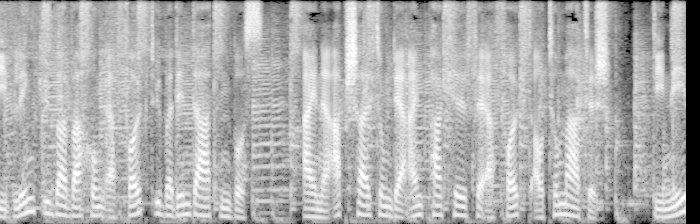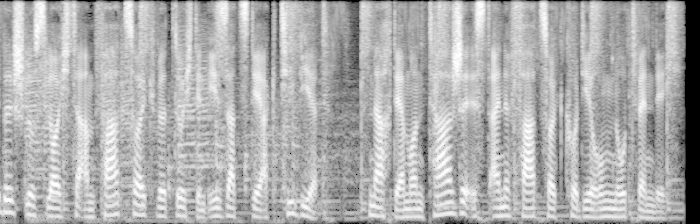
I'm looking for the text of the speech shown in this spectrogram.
Die Blinküberwachung erfolgt über den Datenbus. Eine Abschaltung der Einparkhilfe erfolgt automatisch. Die Nebelschlussleuchte am Fahrzeug wird durch den E-Satz deaktiviert. Nach der Montage ist eine Fahrzeugkodierung notwendig.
